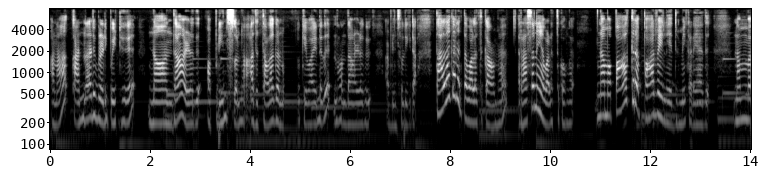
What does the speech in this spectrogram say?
ஆனால் கண்ணாடி முன்னாடி போயிட்டு நான் தான் அழகு அப்படின்னு சொன்னால் அது தலகணும். ஓகேவா? என்னது? நான் தான் அழகு அப்படின்னு சொல்லிக்கிட்டா. தலகணத்தை வளர்த்துக்காம ரசனையை வளர்த்துக்கோங்க. நம்ம பார்க்குற பார்வையில் எதுவுமே கிடையாது. நம்ம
